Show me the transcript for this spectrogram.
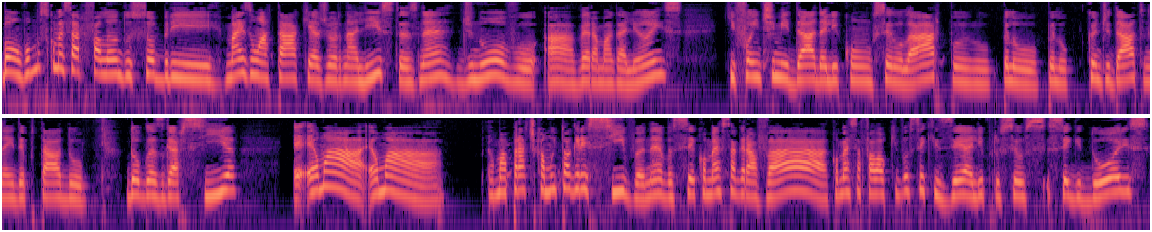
Bom, vamos começar falando sobre mais um ataque a jornalistas, né? De novo, a Vera Magalhães, que foi intimidada ali com o celular por, pelo, pelo candidato né, e deputado Douglas Garcia. É, é, uma, é, uma, é uma prática muito agressiva, né? Você começa a gravar, começa a falar o que você quiser ali para os seus seguidores.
